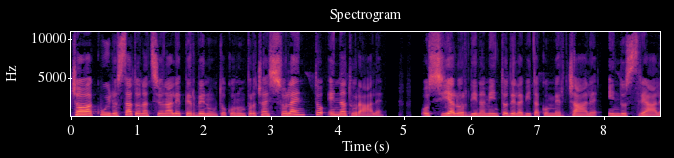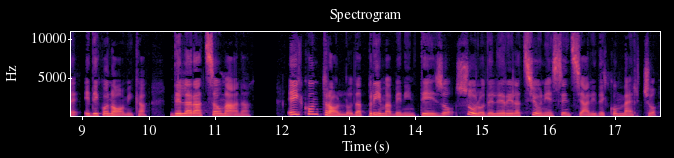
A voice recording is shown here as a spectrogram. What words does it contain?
ciò a cui lo Stato nazionale è pervenuto con un processo lento e naturale, ossia l'ordinamento della vita commerciale, industriale ed economica della razza umana e il controllo dapprima ben inteso solo delle relazioni essenziali del commercio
